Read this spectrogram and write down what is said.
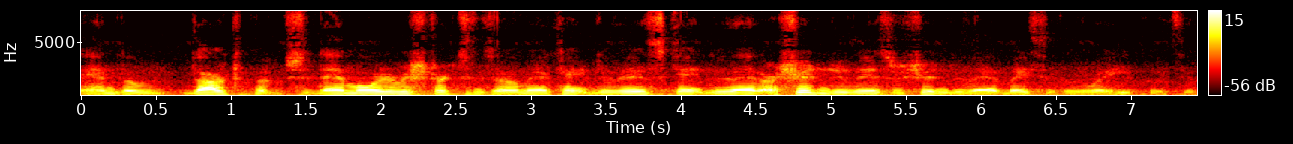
And the doctor puts damn more restrictions on me. I can't do this, can't do that, or shouldn't do this, or shouldn't do that. Basically, the way he puts it.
